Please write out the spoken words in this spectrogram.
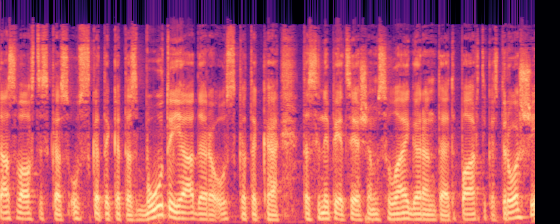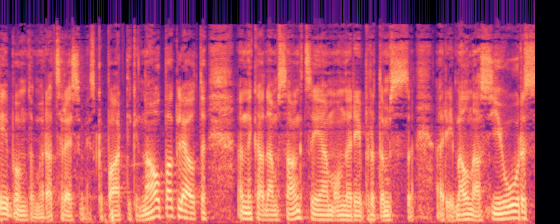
Tās valstis, kas uzskata, ka tas būtu jādara, uzskata, ka tas ir nepieciešams, lai garantētu pārtikas drošību, un tomēr atcerēsimies, ka pārtika nav pakļauta nekādām sankcijām, un arī, protams, arī Melnās jūras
